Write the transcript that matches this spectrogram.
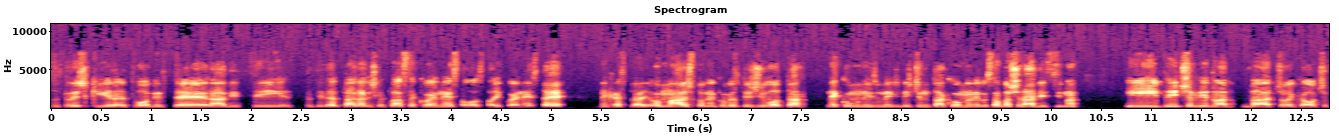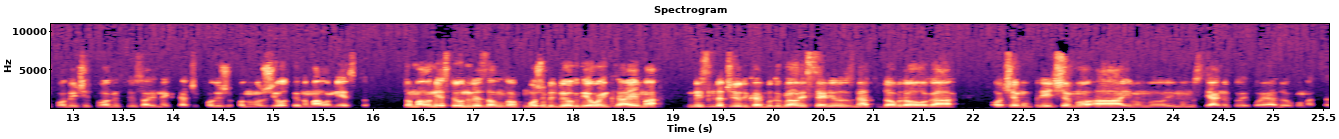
socijalistički tvornice, radici, ta radnička klasa koja je nestala, ostali koja nestaje, neka stavi omaž to nekoj vrsti života, ne komunizmu, ničemu takvome, nego samo baš radicima i priča gdje dva, dva čovjeka hoće podići tvornicu i sad nekada će podižu ponovno život u jedno malo mjesto. To malo mjesto je univerzalno, može biti bilo gdje u ovim krajima. Mislim da će ljudi kad budu gledali seriju znati dobro ovoga o čemu pričamo, a imamo, imamo sjajnu pojadu glumaca.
